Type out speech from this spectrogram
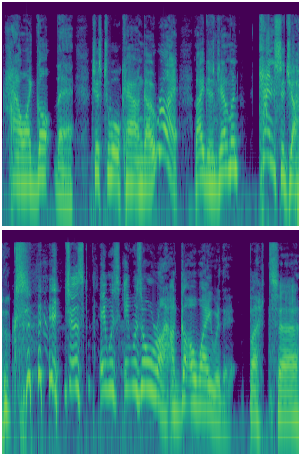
how I got there. Just to walk out and go, right, ladies and gentlemen, cancer jokes. it just, it was, it was all right. I got away with it. But uh,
